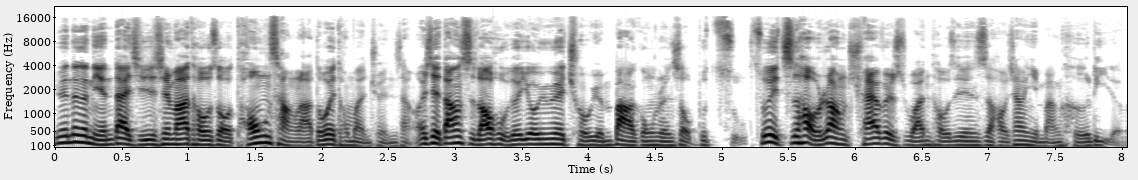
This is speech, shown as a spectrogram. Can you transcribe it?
因为那个年代，其实先发投手通常啦都会投满全场，而且当时老虎队又因为球员罢工，人手不足，所以只好让 Travers 完投这件事，好像也蛮合理的。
